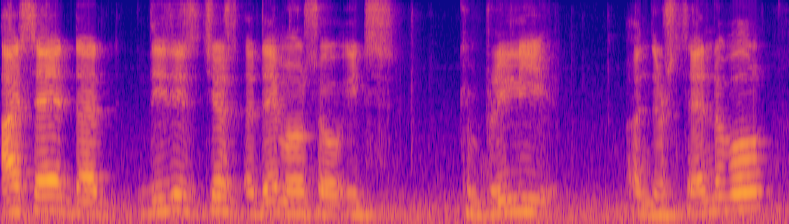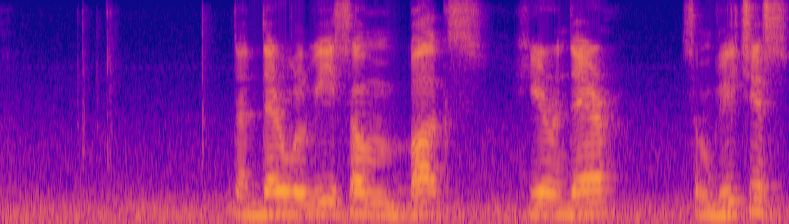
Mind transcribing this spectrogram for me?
I said that this is just a demo, so it's completely understandable that there will be some bugs here and there, some glitches.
